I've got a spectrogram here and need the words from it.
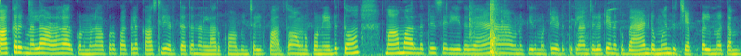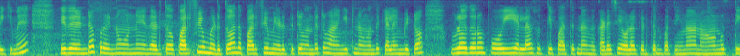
பார்க்குறதுக்கு நல்லா அழகாக இருக்கணுமில்ல அப்புறம் பார்க்கல காஸ்ட்லி எடுத்தால் தான் நல்லாயிருக்கும் அப்படின்னு சொல்லிட்டு பார்த்தோம். அவனுக்கு ஒன்று எடுத்தோம். மாமா இருந்துட்டு சரி இது வேணாம். அவனுக்கு இது மட்டும் எடுத்துக்கலாம்னு சொல்லிட்டு எனக்கு பேண்டுமே இந்த செப்பலுமே தம்பிக்குமே. இது ரெண்டு அப்புறம் இன்னும் ஒன்று இதை எடுத்தோம் பர்ஃப்யூம் எடுத்தோம் அந்த பர்ஃப்யூம் எடுத்துகிட்டு வந்துட்டு வாங்கிட்டு நாங்கள் வந்து கிளம்பிட்டோம். இவ்வளோ தூரம் போய் எல்லாம் சுற்றி பார்த்துட்டு நாங்கள் கடைசி எவ்வளோக்கு எடுத்தோன்னு பார்த்தீங்கன்னா நானூற்றி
